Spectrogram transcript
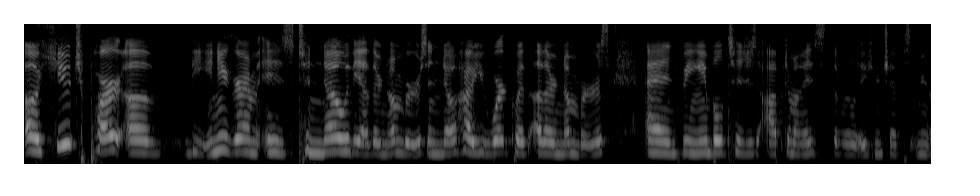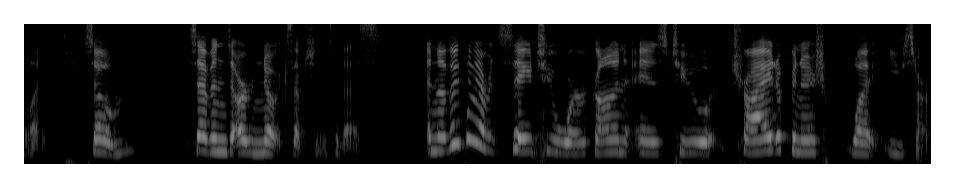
a huge part of the Enneagram is to know the other numbers and know how you work with other numbers and being able to just optimize the relationships in your life. So, sevens are no exception to this. Another thing I would say to work on is to try to finish what you start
